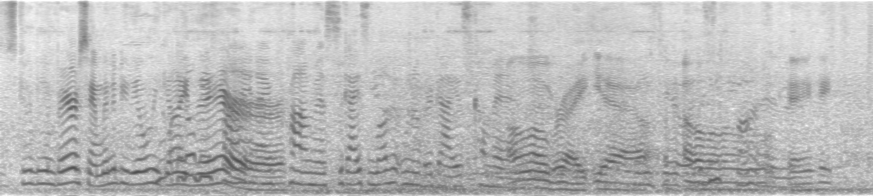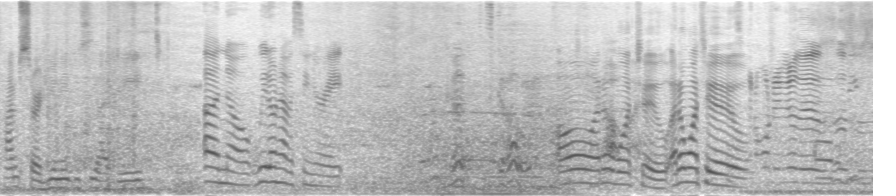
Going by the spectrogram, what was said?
It's gonna be embarrassing. I'm gonna be the only No, guy it'll there. Be fine, I promise. The guys love it when other guys come in. Oh, right, yeah. They do. Oh, It'll be oh, fun. okay. Hey, I'm sorry, do you need to see ID? Uh, no, we don't have a senior eight. Good. Let's go. Oh, I don't want to. I don't want to. I don't want to do this. Oh, this is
